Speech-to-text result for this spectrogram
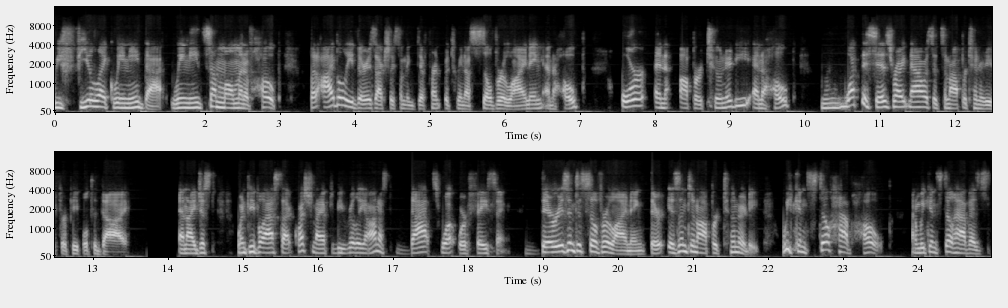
we feel like we need that. We need some moment of hope. But I believe there is actually something different between a silver lining and hope or an opportunity and hope. What this is right now is it's an opportunity for people to die and I just, when people ask that question, I have to be really honest. That's what we're facing. There isn't a silver lining, there isn't an opportunity. We can still have hope, and we can still have, as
